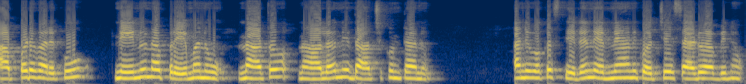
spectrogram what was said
అప్పటి వరకు నేను నా ప్రేమను నాతో నాలోని దాచుకుంటాను. అని ఒక స్థిర నిర్ణయానికి వచ్చేశాడు అభినవ్.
